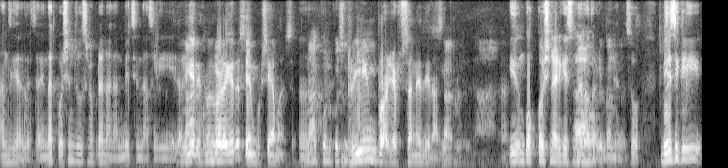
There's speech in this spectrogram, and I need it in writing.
అందుకే అదే. ఇందాక క్వశ్చన్ చూసినప్పుడే నాకు అనిపించింది అసలు అడిగారు సేమ్ సేమ్ ఆన్సర్ నాకు కొన్ని క్వశ్చన్ డ్రీమ్ ప్రాజెక్ట్స్ అనేది నాకు ఇంకొక క్వశ్చన్ అడిగేసిన తర్వాత సో బేసిక్లీ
